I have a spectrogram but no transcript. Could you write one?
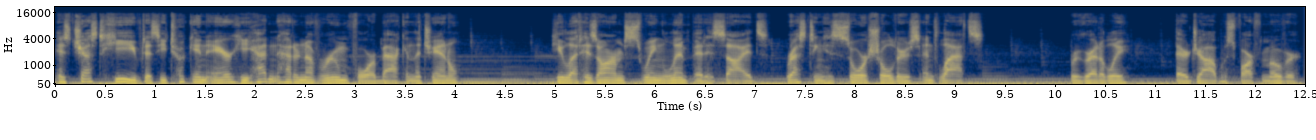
His chest heaved as he took in air he hadn't had enough room for back in the channel. He let his arms swing limp at his sides, resting his sore shoulders and lats. Regrettably, their job was far from over.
